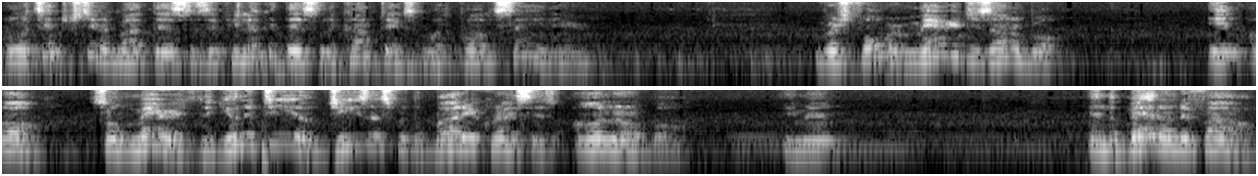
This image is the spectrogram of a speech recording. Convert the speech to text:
And what's interesting about this is if you look at this in the context of what Paul is saying here, verse 4 marriage is honorable in all. So, marriage, the unity of Jesus with the body of Christ, is honorable. Amen. And the bed undefiled,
